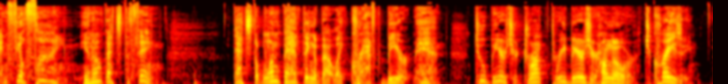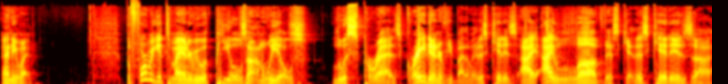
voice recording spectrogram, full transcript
and feel fine. You know, that's the thing. That's the one bad thing about like craft beer, man. Two beers, you're drunk. Three beers, you're hungover. It's crazy. Anyway, before we get to my interview with Peels on Wheels, Luis Perez, great interview by the way. This kid is I I love this kid. This kid is uh,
